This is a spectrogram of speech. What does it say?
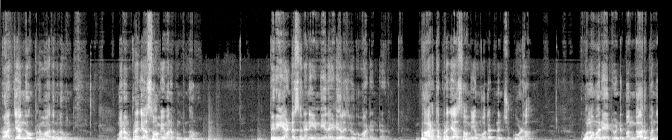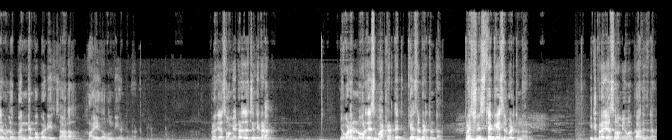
రాజ్యాంగం ప్రమాదంలో ఉంది. మనం ప్రజాస్వామ్యం అనుకుంటున్నాము. పెరి యాండర్సన్ అని ఇండియన్ ఐడియాలజీలో ఒక మాట అంటాడు. భారత ప్రజాస్వామ్యం మొదటి నుంచి కూడా కులం అనేటువంటి బంగారు పంజరంలో బంధింపబడి చాలా హాయిగా ఉంది అంటున్నాడు. ప్రజాస్వామ్యం ఎక్కడ వచ్చింది ఇక్కడ? ఎవడన్నా నోరు చేసి మాట్లాడితే కేసులు పెడుతుంటారు. ప్రశ్నిస్తే కేసులు పెడుతున్నారు. ఇది ప్రజాస్వామ్యమా? కాదు కదా.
